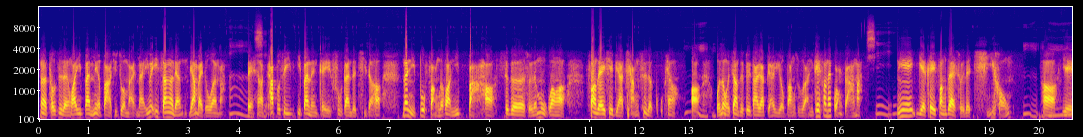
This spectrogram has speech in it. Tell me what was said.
那投资人的话一般没有办法去做买卖，因为一张要两两百多万嘛。对啊，它不是一一般人可以负担得起的哈。那你不妨的话，你把哈这个所谓的目光啊，放在一些比较强势的股票啊，我认为这样子对大家比较有帮助啊。你可以放在广达嘛，是，你也也可以放在所谓的旗宏，嗯，啊，也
